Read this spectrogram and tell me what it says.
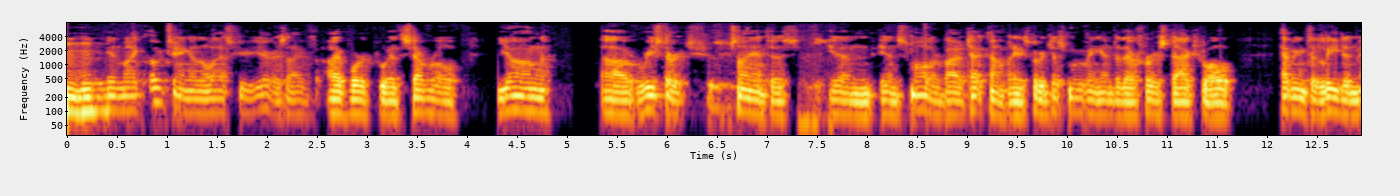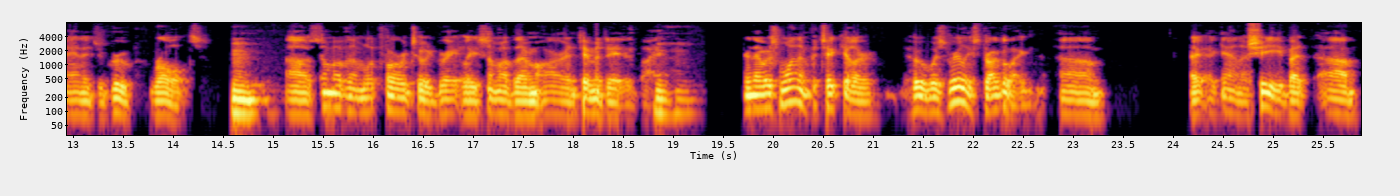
Mm-hmm. in my coaching in the last few years, I've I've worked with several young uh, research scientists in in smaller biotech companies who are just moving into their first actual having to lead and manage group roles. Mm. Uh, some of them look forward to it greatly. Some of them are intimidated by it. Mm-hmm. And there was one in particular who was really struggling. Um, again, a she, but um,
